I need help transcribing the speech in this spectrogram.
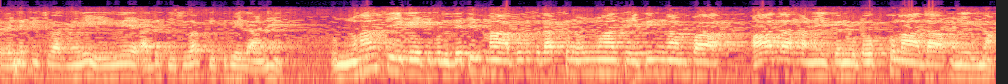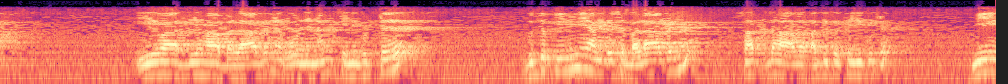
වෙන කිසිවක් නෙවෙයි. ඒවේ අද කිසිවක් ඉතිරි වෙලා නැහැ. උන්වහන්සේගේ තිබුණු දෙතිස් මහා පුරුෂ ලක්ෂණ උන්වහන්සේ පින්වම්පා ආදාහණය කරනකොට ඔක්කොම ආදාහණය වුණා. ඒවා දිහා බලාගෙන ඕනේ නම් කෙනෙකුට බුදු පිළිමයක් දැස බලාගෙන සද්ධාව අධික කෙනෙකුට මේ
